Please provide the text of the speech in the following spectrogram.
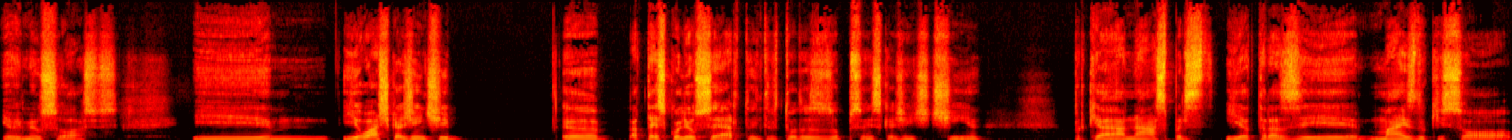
eu e meus sócios. E, e eu acho que a gente ah, até escolheu certo entre todas as opções que a gente tinha, porque a Naspers ia trazer mais do que só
